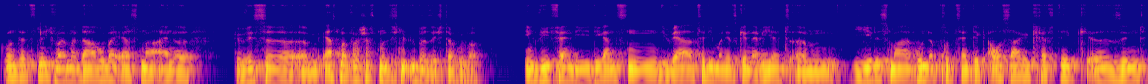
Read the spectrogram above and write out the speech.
grundsätzlich, weil man darüber erstmal eine gewisse, ähm, erstmal verschafft man sich eine Übersicht darüber. Inwiefern die, die ganzen, die Werte, die man jetzt generiert, ähm, jedes Mal hundertprozentig aussagekräftig äh, sind,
